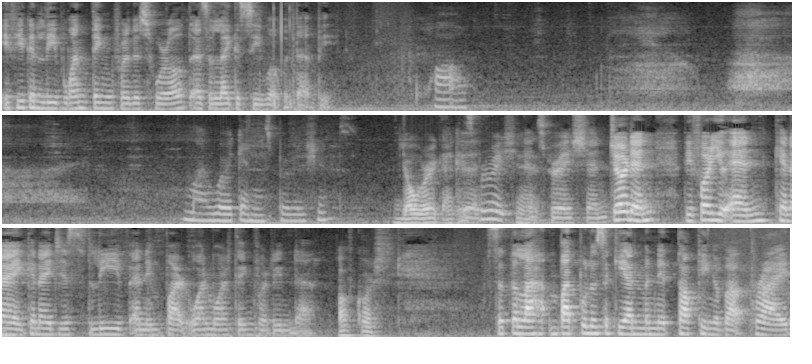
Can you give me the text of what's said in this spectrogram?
if you can leave one thing for this world as a legacy, what would that be? Wow. My work and inspirations. Your work and Good. inspiration. Inspiration. Jordan, before you end, can I can I just leave and impart one more thing for Rinda? Of course. Setelah 40 sekian menit talking about pride,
